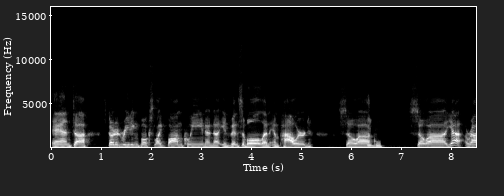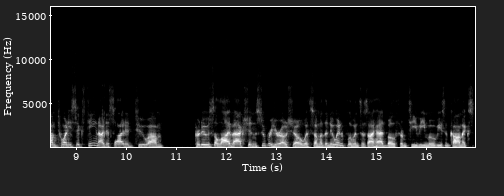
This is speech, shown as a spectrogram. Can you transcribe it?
and uh, started reading books like Bomb Queen and uh, Invincible and Empowered. So, mm-hmm. so yeah, around 2016, I decided to. Um, produce a live action superhero show with some of the new influences I had, both from TV, movies, and comics.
